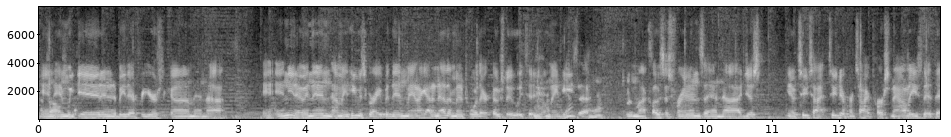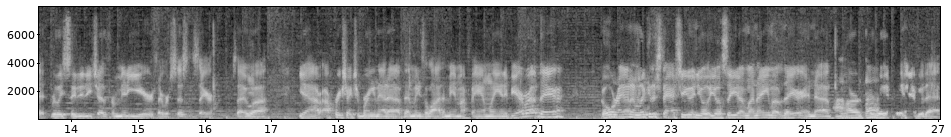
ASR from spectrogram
and, and we did, and it'll be there for years to come. And, uh, and and you know, and then I mean, he was great, but then man, I got another mentor there, Coach Dooley too. I mean, he's uh, Yeah. one of my closest friends, and uh, just you know, two type, two different type personalities that, that really suited each other for many years. They were assistants there, so uh, yeah, I, I appreciate you bringing that up. That means a lot to me and my family. And if you're ever up there, go around and look at the statue, and you'll you'll see uh, my name up there. And uh, I heard that. really happy with that.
